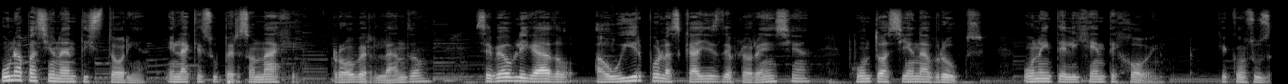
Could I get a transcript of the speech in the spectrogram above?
una apasionante historia en la que su personaje, Robert Landon, se ve obligado a huir por las calles de Florencia junto a Sienna Brooks, una inteligente joven que con sus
